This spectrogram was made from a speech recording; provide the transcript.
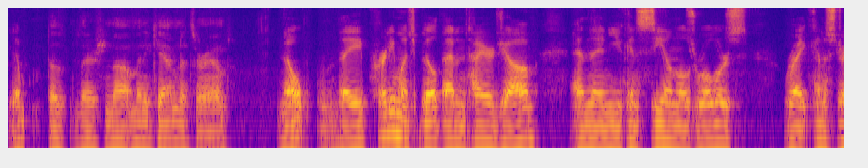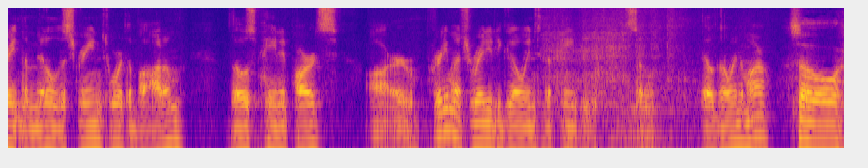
Yep. There's not many cabinets around. Nope, they pretty much built that entire job, and then you can see on those rollers, right, kind of straight in the middle of the screen toward the bottom, those painted parts are pretty much ready to go into the paint booth. So they'll go in tomorrow. So,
